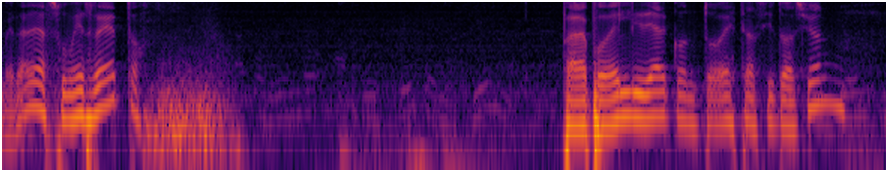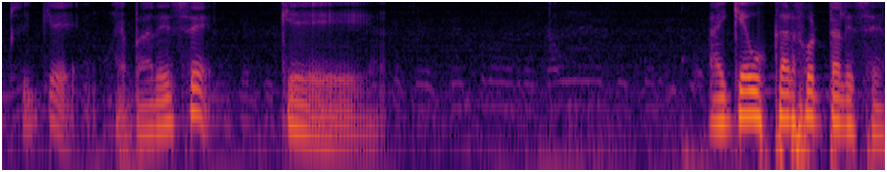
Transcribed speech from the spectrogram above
¿verdad? de asumir retos para poder lidiar con toda esta situación. Así que me parece que hay que buscar fortalecer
